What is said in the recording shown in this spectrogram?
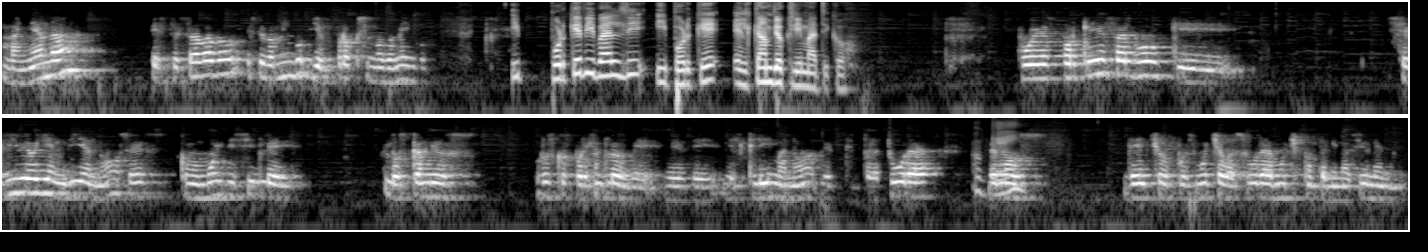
mañana, este sábado, este domingo y el próximo domingo. ¿Por qué Vivaldi y por qué el cambio climático? Pues porque es algo que se vive hoy en día, ¿no? O sea, es como muy visible los cambios bruscos, por ejemplo, de, del clima, ¿no? De temperatura. Vemos, de hecho, pues mucha basura, mucha contaminación en,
